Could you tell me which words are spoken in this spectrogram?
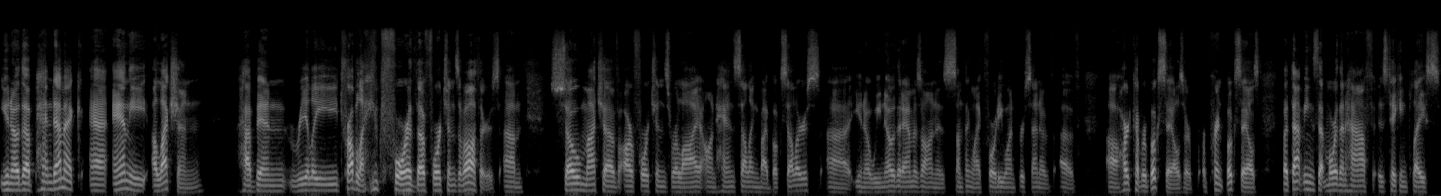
you know, the pandemic and the election have been really troubling for the fortunes of authors. Um, so much of our fortunes rely on hand selling by booksellers. Uh, you know, we know that Amazon is something like 41% of, of uh, hardcover book sales or, or, print book sales, but that means that more than half is taking place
